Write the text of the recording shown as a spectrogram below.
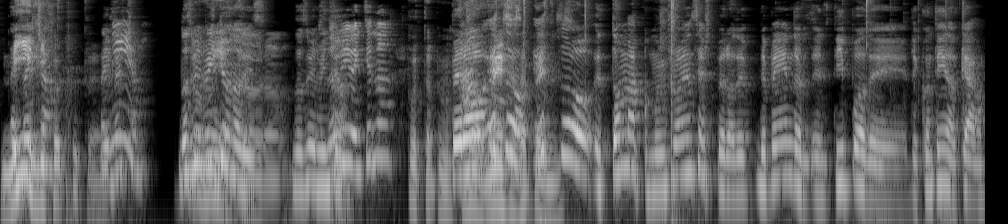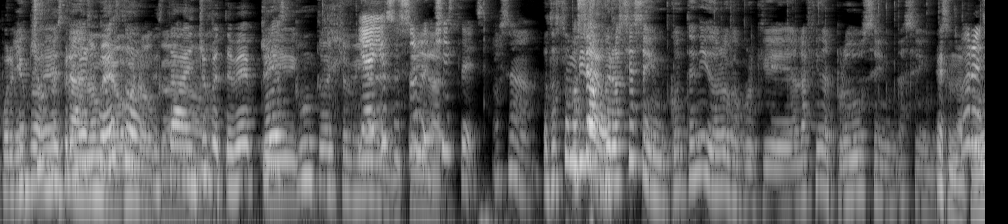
Mil, hijo de puta. ¿Hay fecha? 2021 Mil, dice. cabrón. 2021. 2021. Puta, Pero esto, esto toma como influencers, pero de- dependiendo del el tipo de, de contenido que hagan. Por ejemplo, Enchufe en el primer puesto uno, está cabrón. Enchufe TV. que- 3.8 millones. Ya, y eso de es solo chistes, o sea. O sea, son O videos. sea, pero si hacen contenido, loco, porque a la final producen, hacen Es una Por eso,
